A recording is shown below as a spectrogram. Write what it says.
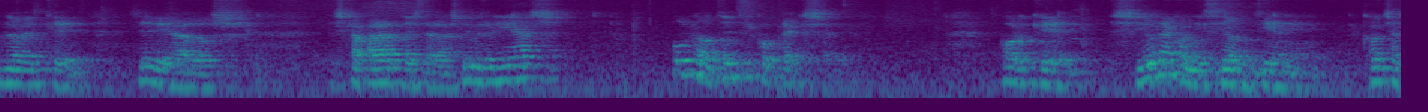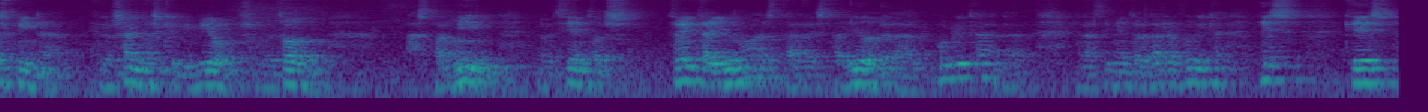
una vez que llegue a los escaparates de las librerías, un auténtico bestseller. Porque si una condición tiene Concha Espina en los años que vivió, sobre todo hasta 1900 31, hasta el estallido de la República, el nacimiento de la República, es que es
